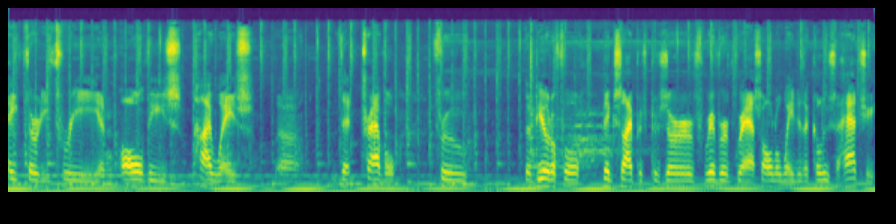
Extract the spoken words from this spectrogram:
833 and all these highways uh, that travel through the beautiful Big Cypress Preserve, River of Grass, all the way to the Caloosahatchee,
